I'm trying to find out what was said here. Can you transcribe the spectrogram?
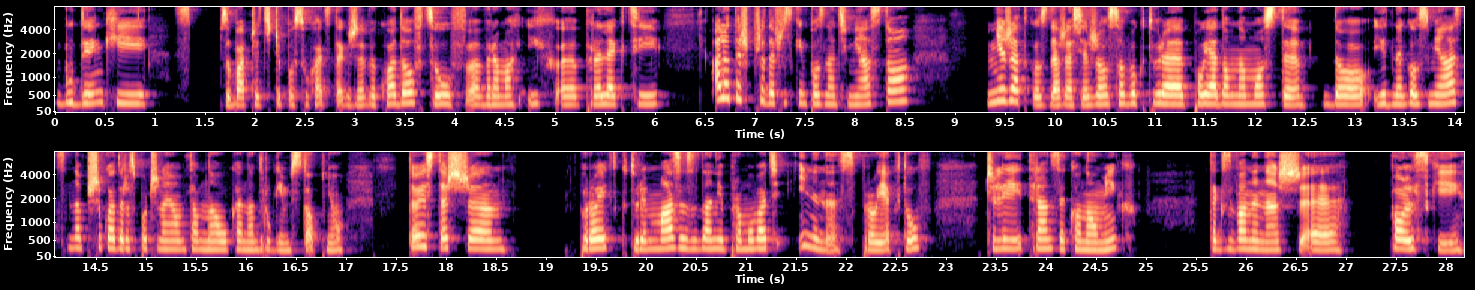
budynki, zobaczyć czy posłuchać także wykładowców w ramach ich e, prelekcji, ale też przede wszystkim poznać miasto Nierzadko zdarza się, że osoby, które pojadą na mosty do jednego z miast, na przykład rozpoczynają tam naukę na drugim stopniu. To jest też e, projekt, który ma za zadanie promować inny z projektów, czyli Transeconomic, tak zwany nasz e, polski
